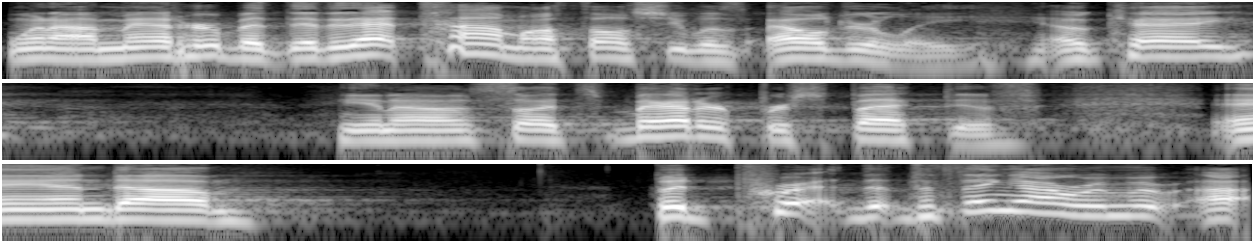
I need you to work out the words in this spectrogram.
when I met her, but at that time I thought she was elderly. Okay, you know, so it's better perspective. And um, but pre- the, the, thing I remember, I,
